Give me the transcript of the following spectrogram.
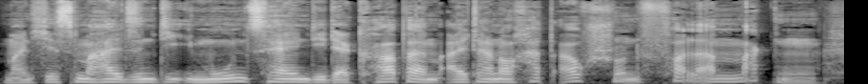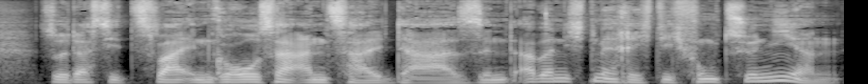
Manches Mal sind die Immunzellen, die der Körper im Alter noch hat, auch schon voller Macken, so dass sie zwar in großer Anzahl da sind, aber nicht mehr richtig funktionieren.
